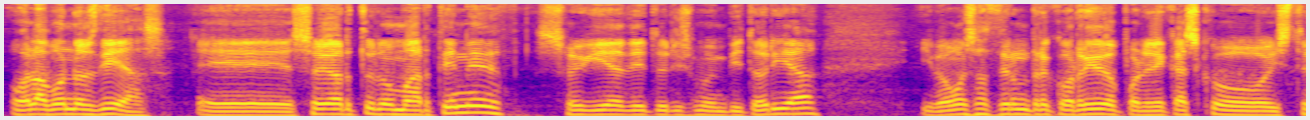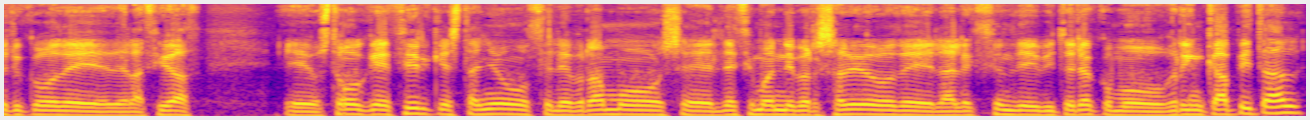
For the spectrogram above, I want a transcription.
Hola, buenos días. Eh, soy Arturo Martínez, soy guía de turismo en Vitoria y vamos a hacer un recorrido por el casco histórico de, de la ciudad. Eh, os tengo que decir que este año celebramos el décimo aniversario de la elección de Vitoria como Green Capital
